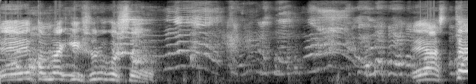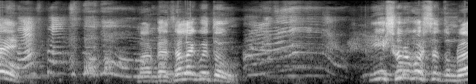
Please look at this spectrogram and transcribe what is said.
এ, তোমরা কি শুরু করছ? এ, আসতে। আমার ব্যথা লাগবে তো। কি শুরু করছ তোমরা?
